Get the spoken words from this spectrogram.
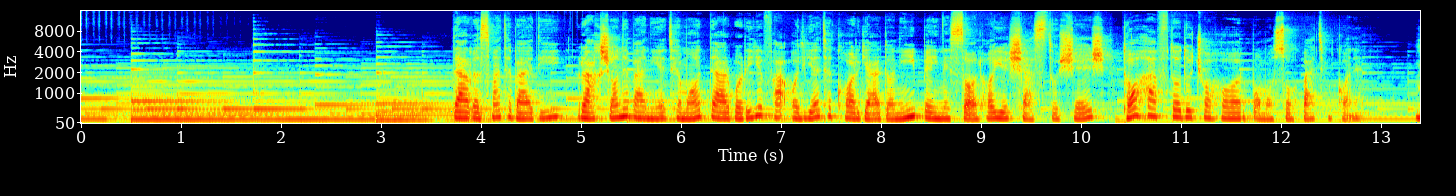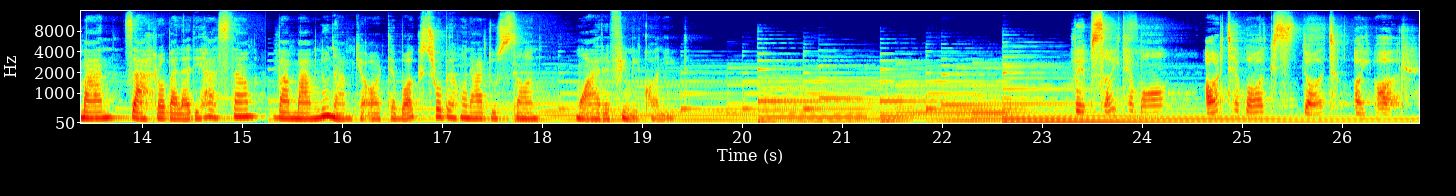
در قسمت بعدی رخشان بنی اعتماد درباره فعالیت کارگردانی بین سالهای 66 تا 74 با ما صحبت می‌کنه. من زهرا بلدی هستم و ممنونم که Artbox رو به هنر دوستان معرفی می‌کنید. وبسایت ما artbox.ir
